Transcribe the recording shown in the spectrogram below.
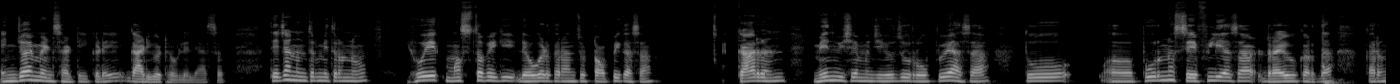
एन्जॉयमेंटसाठी इकडे गाडीओ ठेवलेले असत. त्याच्यानंतर मित्रांनो ह्यो एक मस्तपैकी देवगडकरांचो टॉपिक असा. कारण मेन विषय म्हणजे ह्यो जो रोपवे असा तो पूर्ण सेफली असा ड्राईव्ह करता. कारण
